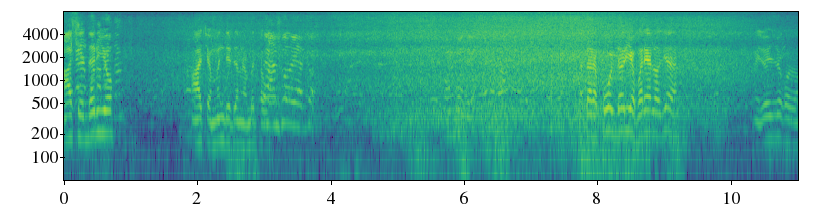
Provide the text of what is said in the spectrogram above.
આ છે દરિયો. આ છે મંદિર તમને બતાવું. અત્યારે ફૂલ દરિયો ભરેલો છે. જોઈ શકો છો.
